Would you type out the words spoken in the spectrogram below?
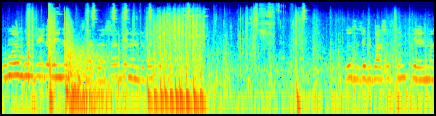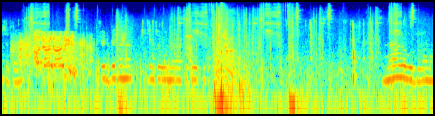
Umarım bu videoyu da beğenirsiniz arkadaşlar. Bir an önce başlasın. Hızlıca bir başlasın. Bir el maç atalım. Hadi hadi hadi. Şöyle bir hemen kimse bulmadan tepeye çık. Ne ara vurdu lan o?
